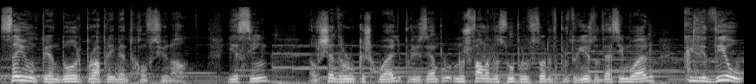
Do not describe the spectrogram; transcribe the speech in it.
sem um pendor propriamente confessional. E assim, Alexandra Lucas Coelho, por exemplo, nos fala da sua professora de português do décimo ano, que lhe deu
